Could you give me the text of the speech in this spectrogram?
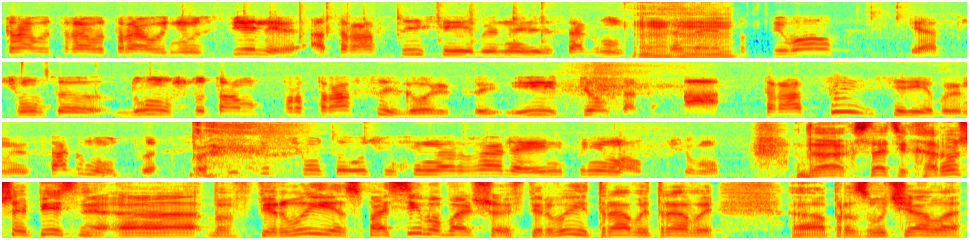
травы, травы, травы не успели, а тросы серебряные согнутся. Мгм. Когда я подпевал, я почему-то думал, что там про тросы говорится. И пел так, а тросы серебряные согнутся. И все почему-то очень сильно ржали, а я не понимал, почему. Да, кстати, хорошая песня. Э, Впервые, спасибо большое, впервые «Травы-травы» э, прозвучала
